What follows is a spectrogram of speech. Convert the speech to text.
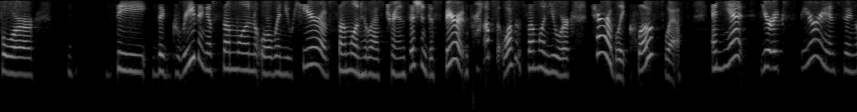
for the the grieving of someone or when you hear of someone who has transitioned to spirit and perhaps it wasn't someone you were terribly close with and yet you're experiencing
